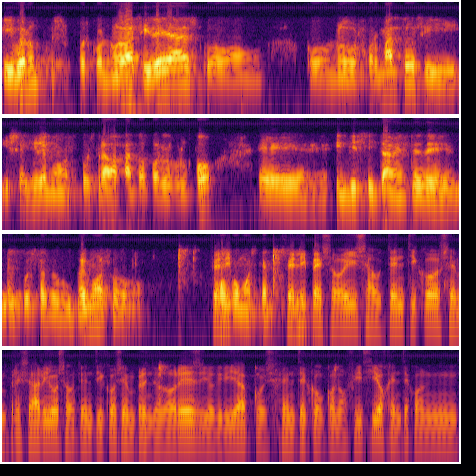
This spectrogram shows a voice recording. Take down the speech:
y bueno, pues, pues con nuevas ideas, con con nuevos formatos y, seguiremos pues trabajando por el grupo eh, indistintamente del puesto que ocupemos o, Felipe, sois auténticos empresarios, auténticos emprendedores, yo diría pues gente con, oficio, gente con,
